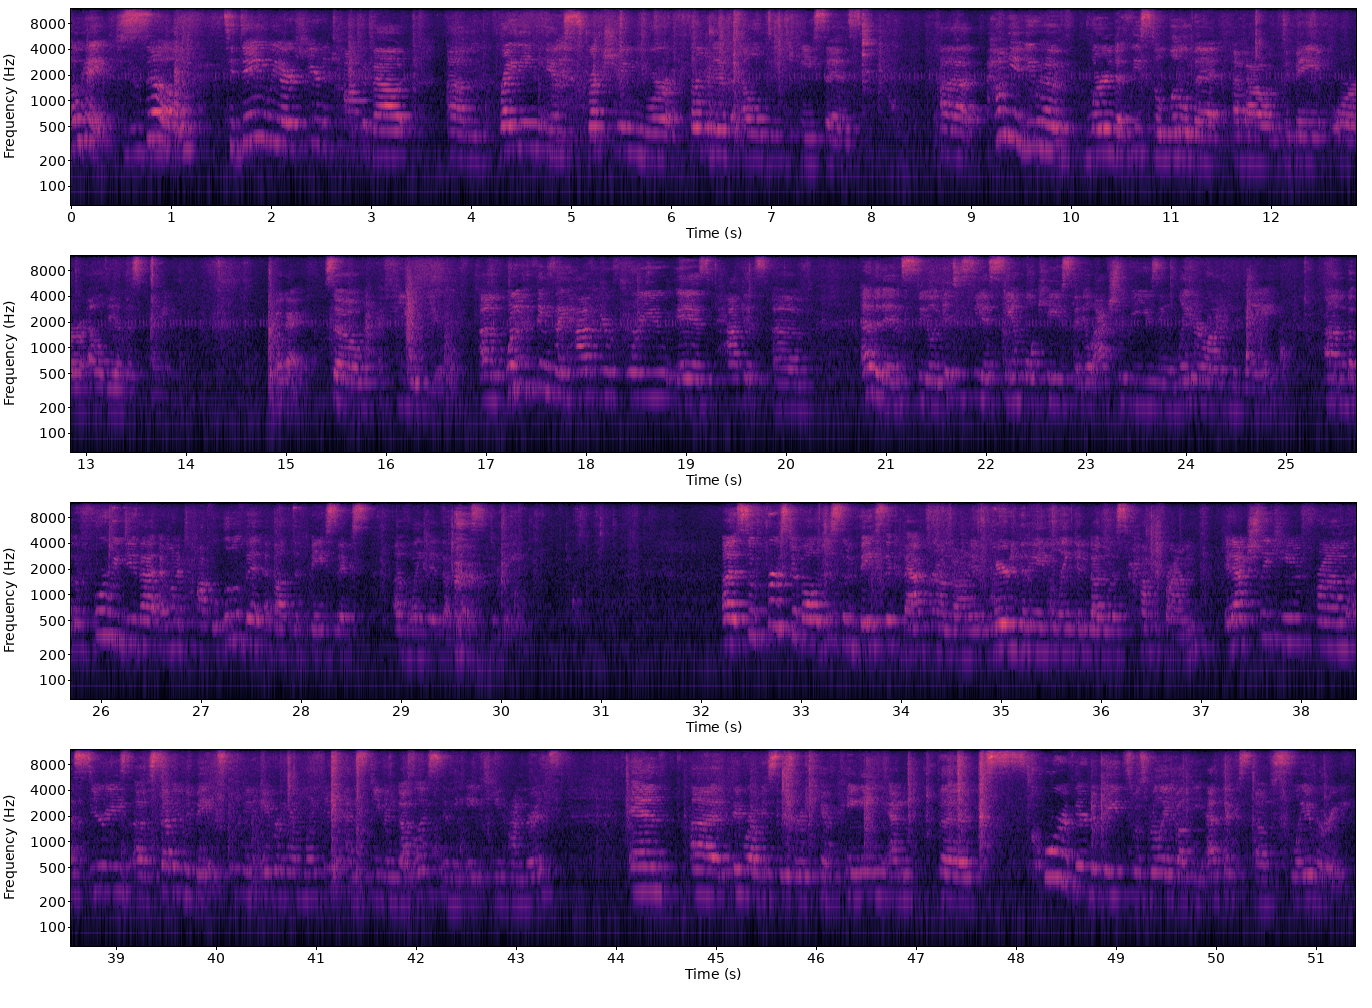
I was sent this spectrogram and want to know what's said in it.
Okay, so today we are here to talk about um, writing and structuring your affirmative LD cases. Uh, how many of you have learned at least a little bit about debate or LD at this point? Okay, so a few of you. Um, one of the things I have here for you is packets of evidence, so you'll get to see a sample case that you'll actually be using later on in the day. Um, but before we do that, I want to talk a little bit about the basics of Lincoln-Douglas debate. Uh, so first of all, just some basic background on it. Where did the name Lincoln-Douglas come from? It actually came from a series of seven debates between Abraham Lincoln and Stephen Douglas in the 1800s. And uh, they were obviously sort of campaigning, and the core of their debates was really about the ethics of slavery.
